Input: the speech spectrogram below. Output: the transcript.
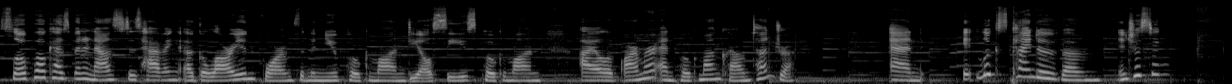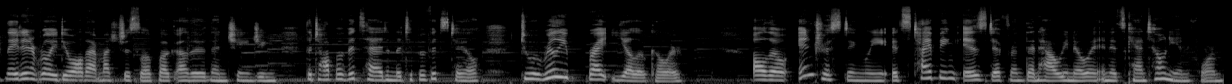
Slowpoke has been announced as having a Galarian form for the new Pokemon DLCs Pokemon Isle of Armor and Pokemon Crown Tundra. And it looks kind of um, interesting. They didn't really do all that much to Slowpoke other than changing the top of its head and the tip of its tail to a really bright yellow color. Although, interestingly, its typing is different than how we know it in its Kantonian form.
